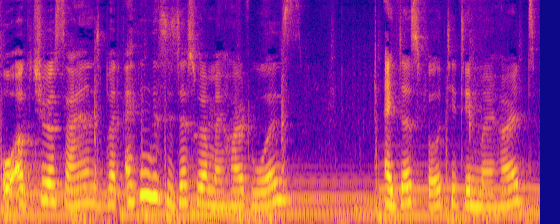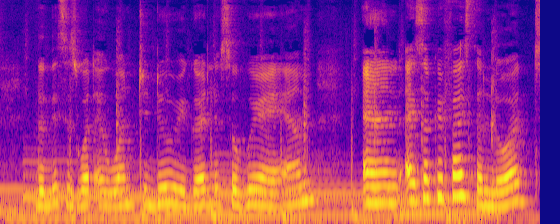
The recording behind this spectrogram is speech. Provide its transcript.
or actual science. But I think this is just where my heart was. I just felt it in my heart that this is what I want to do, regardless of where I am. And I sacrificed a lot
